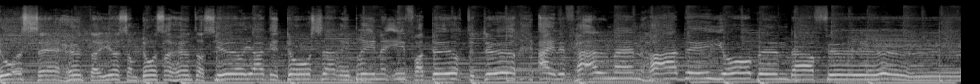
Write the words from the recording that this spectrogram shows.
Dåsehunter gjør som dåsehunters gjør, jager dåser i brynet ifra dør til dør. Eilif Helmen hadde jobben der før.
